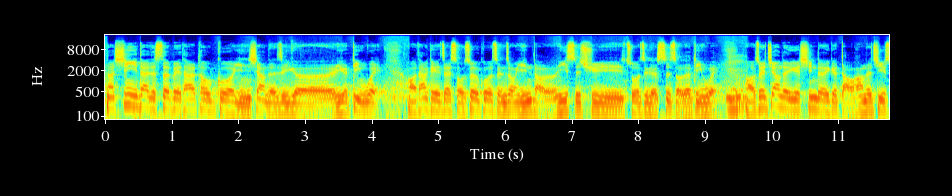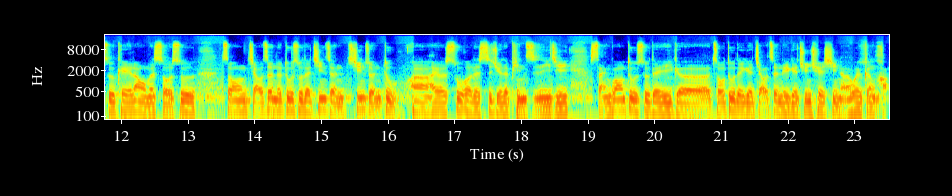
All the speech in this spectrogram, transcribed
那新一代的设备，它透过影像的这个一个定位，哦，它可以在手术的过程中引导医师去做这个视轴的定位。好，所以这样的一个新的一个导航的技术，可以让我们手术中矫正的度数的精准精准度啊，还有术后的视觉的品质，以及散光度数的一个轴度的一个矫正的一个精确性啊，会更好。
